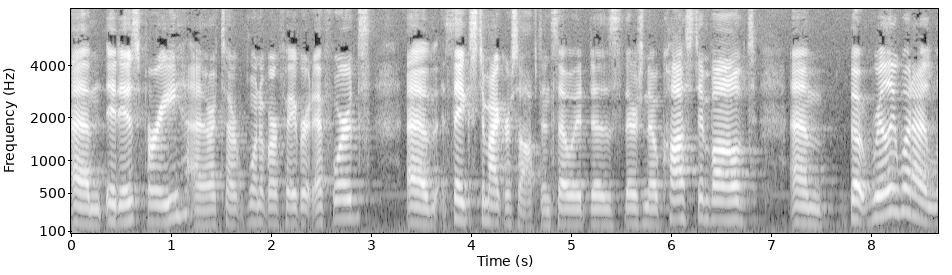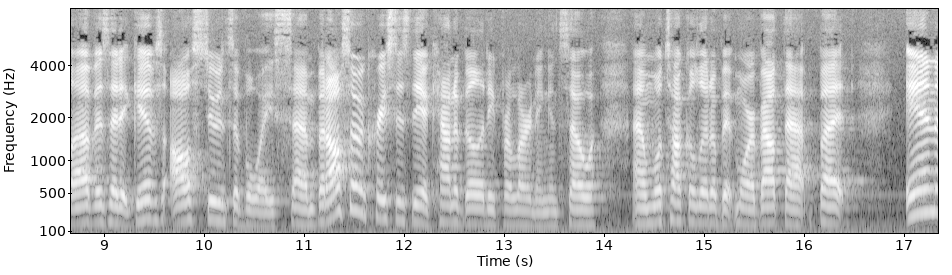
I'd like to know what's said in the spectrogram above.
Um, it is free. Uh, it's our, one of our favorite F words, um, thanks to Microsoft. And so it does. There's no cost involved. But really, what I love is that it gives all students a voice, um, but also increases the accountability for learning. And so um, we'll talk a little bit more about that. But in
